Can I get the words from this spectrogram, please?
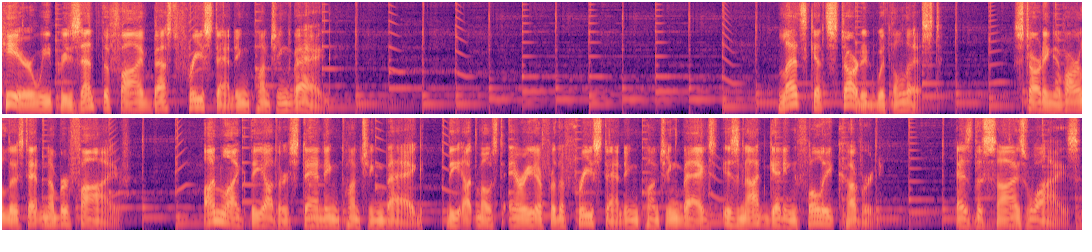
Here we present the 5 best freestanding punching bag. Let's get started with the list. Starting of our list at number 5. Unlike the other standing punching bag, the utmost area for the freestanding punching bags is not getting fully covered. As the size-wise,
